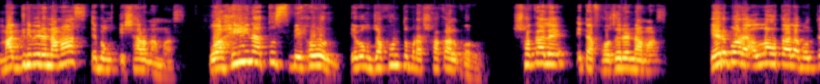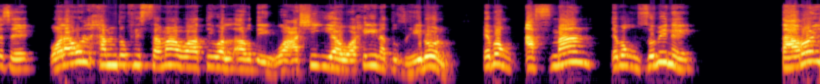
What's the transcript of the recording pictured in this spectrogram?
মাগরিবের নামাজ এবং ইশার নামাজ। ওয়াহিনা তুস তুসবিহুন এবং যখন তোমরা সকাল করো। সকালে এটা ফজরের নামাজ এরপরে আল্লাহ তাআলা বলতেছে, ওয়ালাউল হামদু ফিস সামাওয়াতি ওয়াল আরদি ওয়া আশিয়া ওয়াহিনা তুজহিরুন। এবং আসমান এবং জমিনে তারই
